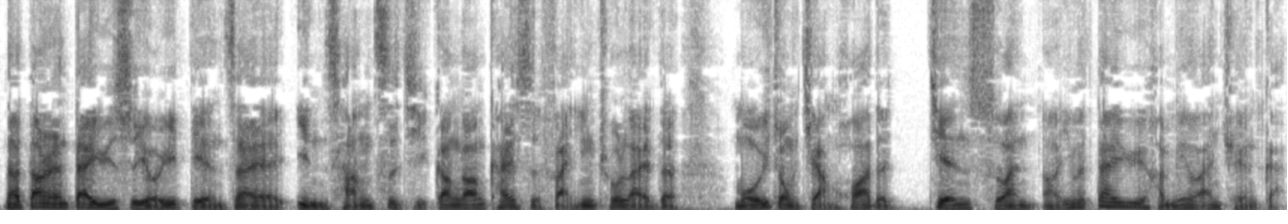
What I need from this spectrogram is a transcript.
那当然，黛玉是有一点在隐藏自己刚刚开始反映出来的某一种讲话的尖酸啊，因为黛玉很没有安全感。”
